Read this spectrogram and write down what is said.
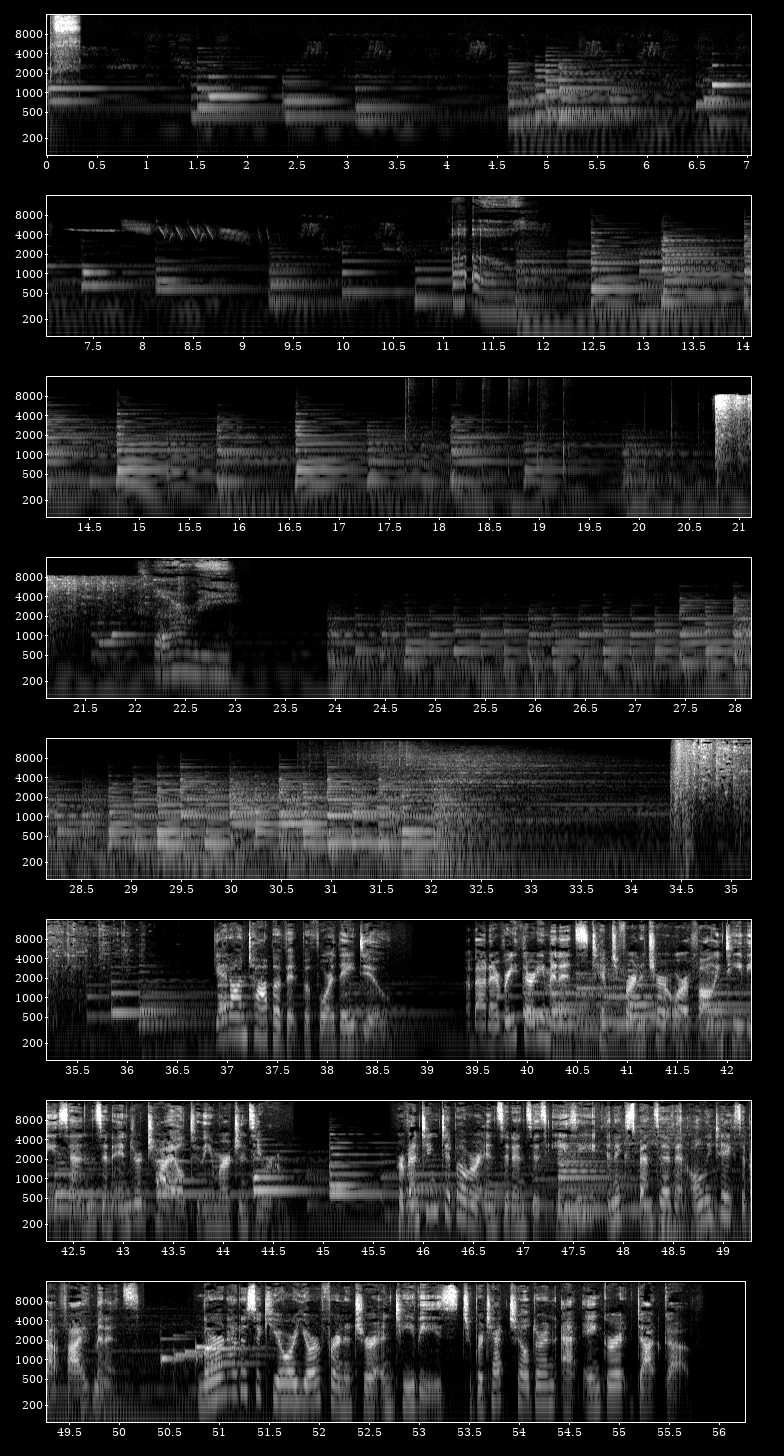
jokes. sorry. Get on top of it before they do. About every 30 minutes, tipped furniture or a falling TV sends an injured child to the emergency room. Preventing tip over incidents is easy, inexpensive, and only takes about 5 minutes. Learn how to secure your furniture and TVs to protect children at anchor.gov.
